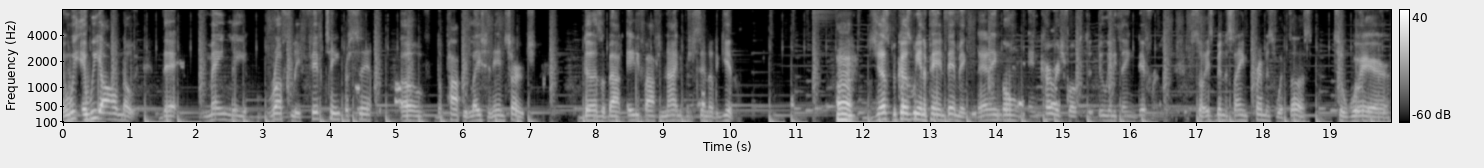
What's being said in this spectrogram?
And we and we all know it that mainly roughly 15% of the population in church does about 85 to 90% of the giving. Mm. Just because we're in a pandemic, that ain't gonna encourage folks to do anything differently. So it's been the same premise with us to where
